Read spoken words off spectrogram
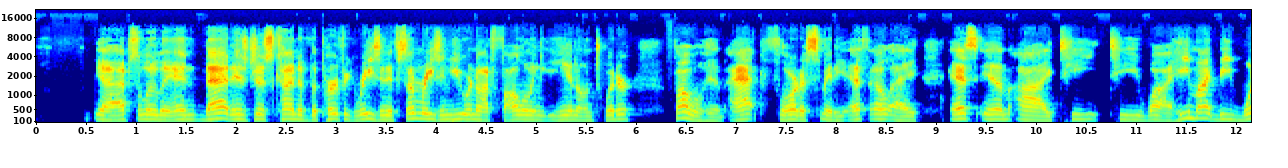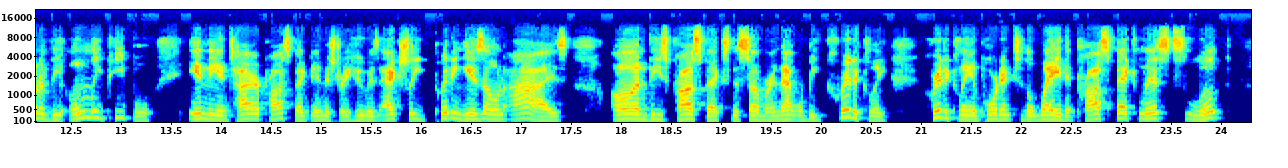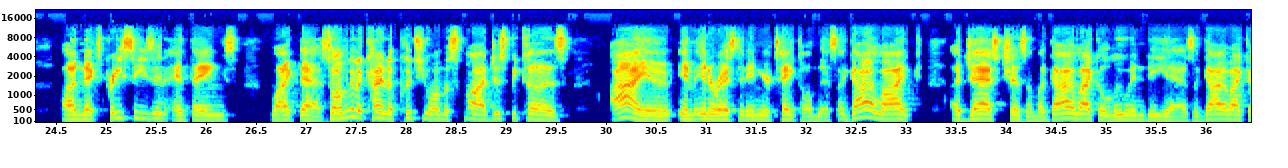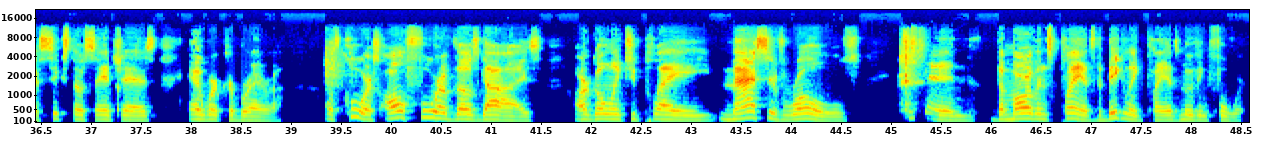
Yeah, absolutely. And that is just kind of the perfect reason. If some reason you are not following Ian on Twitter, Follow him at Florida Smitty, F L A S M I T T Y. He might be one of the only people in the entire prospect industry who is actually putting his own eyes on these prospects this summer, and that will be critically, critically important to the way that prospect lists look uh, next preseason and things like that. So I'm going to kind of put you on the spot just because I am, am interested in your take on this. A guy like a Jazz Chisholm, a guy like a Lewin Diaz, a guy like a Sixto Sanchez, Edward Cabrera. of course, all four of those guys are going to play massive roles in the Marlins' plans, the big league plans moving forward.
